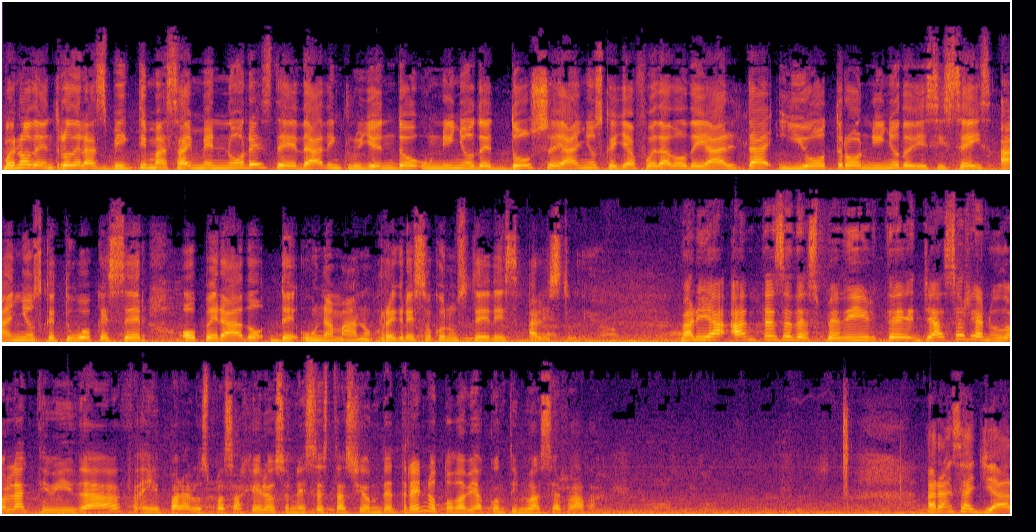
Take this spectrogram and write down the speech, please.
Bueno, dentro de las víctimas hay menores de edad, incluyendo un niño de 12 años que ya fue dado de alta y otro niño de 16 años que tuvo que ser operado de una mano. Regreso con ustedes al estudio. María, antes de despedirte, ¿ya se reanudó la actividad eh, para los pasajeros en esa estación de tren o todavía continúa cerrada? Aranza, ya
